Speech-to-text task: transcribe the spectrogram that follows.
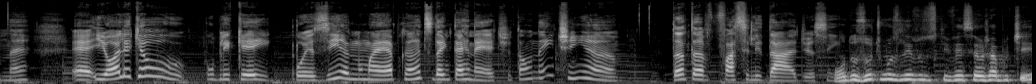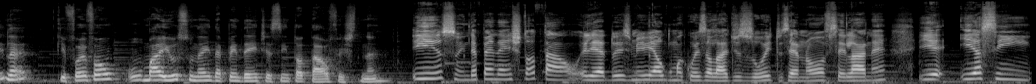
né? É, e olha que eu publiquei poesia numa época antes da internet, então nem tinha tanta facilidade assim. Um dos últimos livros que venceu o Jabuti, né? Que foi, foi o Maiúcio, né? Independente, assim, total, fez, né? Isso, independente total. Ele é 2000 e alguma coisa lá, 18, 19, sei lá, né? E, e assim,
